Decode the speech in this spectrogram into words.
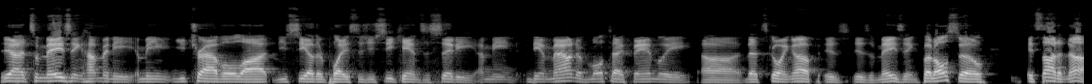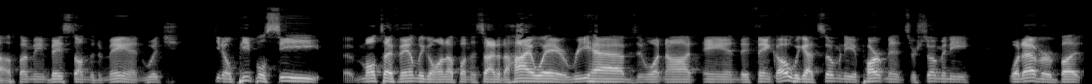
Yeah, it's amazing how many. I mean, you travel a lot, you see other places, you see Kansas City. I mean, the amount of multifamily uh, that's going up is is amazing, but also it's not enough. I mean, based on the demand, which you know, people see uh, multifamily going up on the side of the highway or rehabs and whatnot, and they think, oh, we got so many apartments or so many whatever, but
